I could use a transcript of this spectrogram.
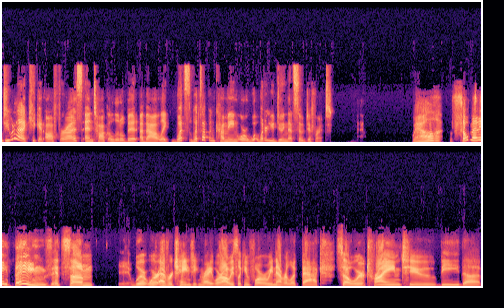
do you want to kick it off for us and talk a little bit about like what's what's up and coming, or what what are you doing that's so different? Well, so many things. It's um we're we're ever changing, right? We're always looking forward, we never look back. So we're trying to be the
